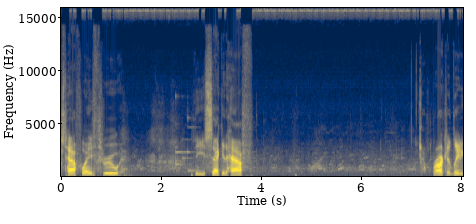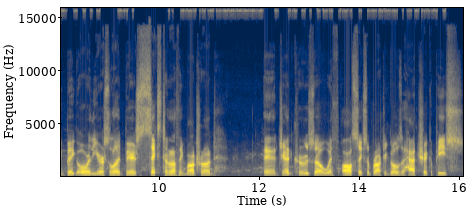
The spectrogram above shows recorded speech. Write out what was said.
Almost halfway through the second half. Brockton leading big over the Ursuline Bears, six to nothing. Montron and Jen Caruso with all six of Brockton goals, a hat trick apiece.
